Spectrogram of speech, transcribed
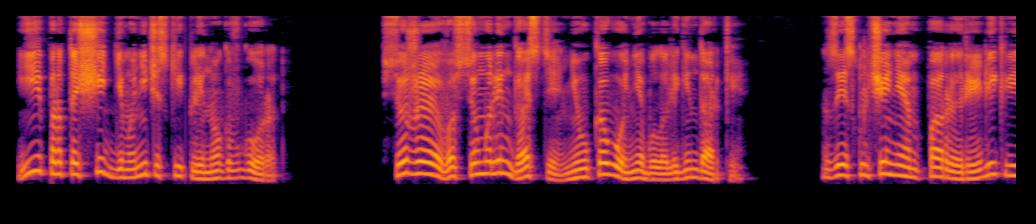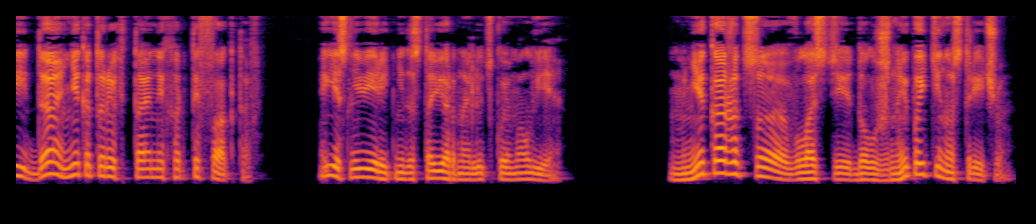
и протащить демонический клинок в город? Все же во всем Олингасте ни у кого не было легендарки. За исключением пары реликвий да некоторых тайных артефактов, если верить недостоверной людской молве. Мне кажется, власти должны пойти навстречу.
